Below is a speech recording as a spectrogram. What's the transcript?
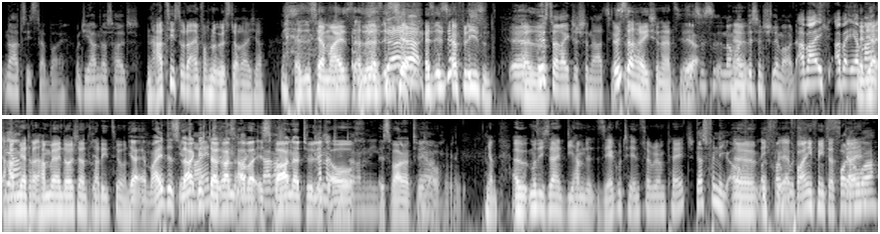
Nazis dabei. Und die haben das halt. Nazis oder einfach nur Österreicher? Das ist ja meist, also das ist Ja, ja, ja. es ist ja fließend. Äh, Also- österreichische Nazis. Österreichische Nazis. Ja. Das ist nochmal Ja. ein bisschen schlimmer. Und, aber ich, aber er Ja, die meint haben, ja, ja, haben wir in Deutschland Tradition. Ja, er meinte, es Er lag meinte, nicht daran, es lag aber nicht es daran. war natürlich, natürlich auch. daran. Es war natürlich Ja. auch. ein- Ja, also muss ich sagen, die haben eine sehr gute Instagram-Page. das finde ich auch. Äh, ich, äh, vor allen Dingen finde ich das Follower. geil,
